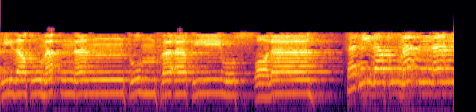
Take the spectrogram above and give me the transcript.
فإذا طمأننتم فأقيموا الصلاة فإذا طمأننتم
